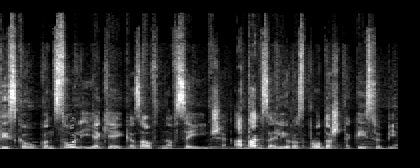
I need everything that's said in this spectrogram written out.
дискову консоль, і як я і казав, на все інше. А так, взагалі, розпродаж такий собі.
